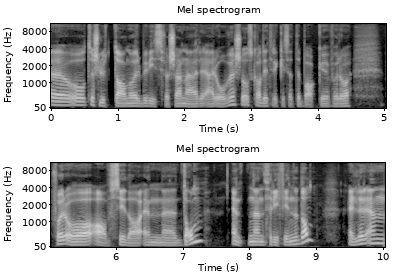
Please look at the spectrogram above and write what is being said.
Uh, og til slutt, da når bevisførselen er, er, over, så skal de trekke seg tilbake for å, for å avsi da en dom. Enten en frifinnende dom eller en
